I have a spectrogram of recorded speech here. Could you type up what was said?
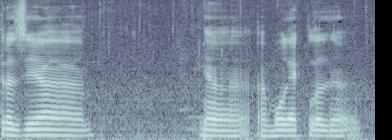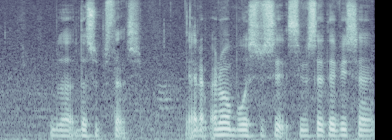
trazer a, a, a molécula da, da, da, substância. Era, era uma boa se você, se você teve essa.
